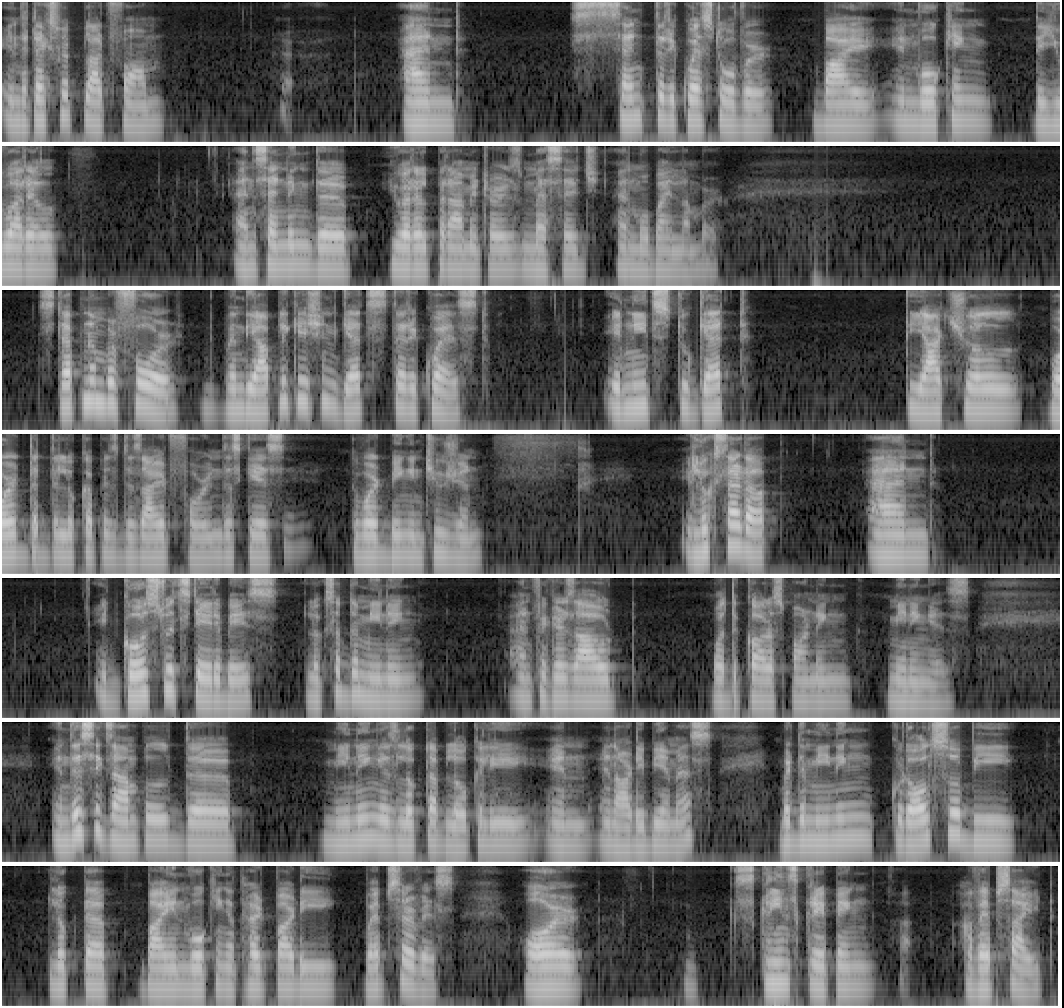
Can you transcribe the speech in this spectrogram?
in the txtWeb platform and sent the request over by invoking the URL and sending the URL parameters, message, and mobile number. Step number four, when the application gets the request, it needs to get the actual word that the lookup is desired for, in this case, the word being intuition. It looks that up and it goes to its database, looks up the meaning, and figures out what the corresponding meaning is. In this example, the meaning is looked up locally in an RDBMS, but the meaning could also be looked up by invoking a third-party web service or screen scraping a website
